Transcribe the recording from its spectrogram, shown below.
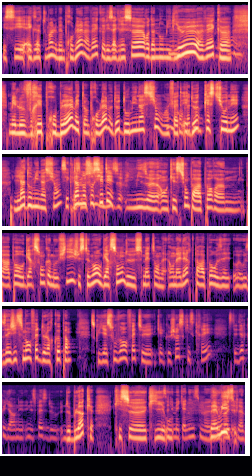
Et c'est exactement le même problème avec les agresseurs dans nos mmh. milieux. avec, euh, mais le vrai problème est un problème de domination, en fait, et de questionner la domination dans nos sociétés. Une mise, euh, en question par rapport, euh, par rapport aux garçons comme aux filles, justement, aux garçons de se mettre en, en alerte par rapport aux, aux, agissements en fait, de leurs copains. Parce qu'il y a souvent en fait, quelque chose qui se crée. C'est-à-dire qu'il y a une espèce de, bloc qui se. Qui, c'est les mécanismes ben du oui, club.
